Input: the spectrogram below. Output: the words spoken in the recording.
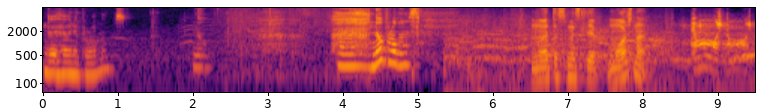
Do you have any problems? No. А, no problems. Ну это в смысле можно? Можно, можно.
